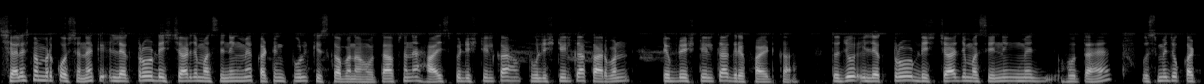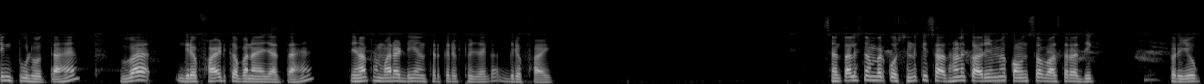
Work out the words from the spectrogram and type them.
छियालीस नंबर क्वेश्चन है कि इलेक्ट्रो डिस्चार्ज मशीनिंग में कटिंग टूल किसका बना होता है? ऑप्शन है हाई स्पीड स्टील का, टूल स्टील का, कार्बन टिप्ड स्टील का, ग्रेफाइट का। तो जो इलेक्ट्रो डिस्चार्ज मशीनिंग में होता है, उसमें जो कटिंग टूल होता है, वह ग्रेफाइट का बनाया जाता है। तो यहाँ पर हमारा डी आंसर करेक्ट हो जाएगा, ग्रेफाइट। सैंतालीस नंबर क्वेश्चन है कि साधारण कार्यों में कौन सा वास्तर अधिक प्रयोग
